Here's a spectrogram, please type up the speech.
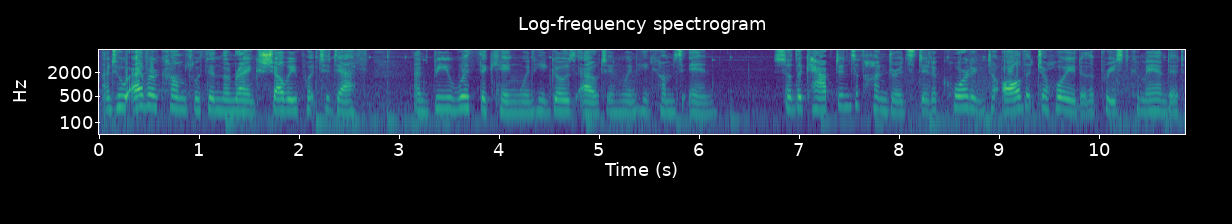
and whoever comes within the ranks shall be put to death, and be with the king when he goes out and when he comes in. So the captains of hundreds did according to all that Jehoiada the priest commanded.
